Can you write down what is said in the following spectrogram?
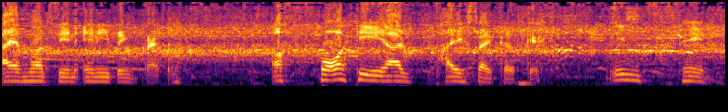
I have not seen anything better. A 40 yard bicycle kick. Insane.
